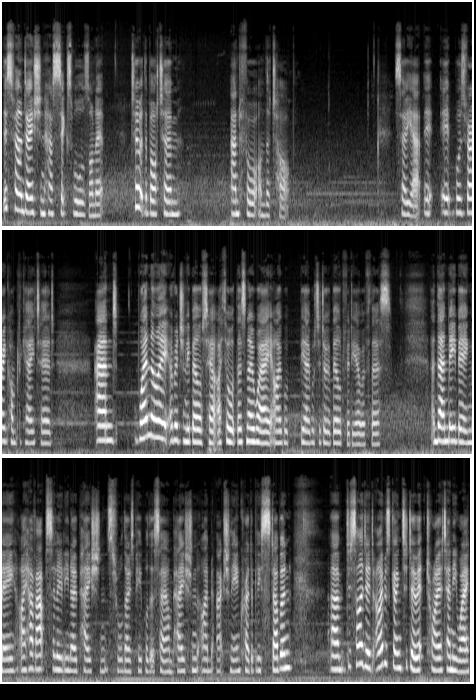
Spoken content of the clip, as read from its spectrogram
this foundation has six walls on it, two at the bottom and four on the top. So yeah, it, it was very complicated. And when I originally built it, I thought there's no way I would be able to do a build video of this. And then me being me, I have absolutely no patience for all those people that say I'm patient. I'm actually incredibly stubborn. Um, decided I was going to do it, try it anyway.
